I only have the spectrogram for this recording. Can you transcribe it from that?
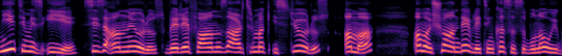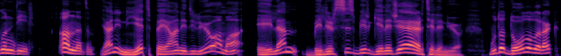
Niyetimiz iyi, sizi anlıyoruz ve refahınızı artırmak istiyoruz ama ama şu an devletin kasası buna uygun değil. Anladım. Yani niyet beyan ediliyor ama eylem belirsiz bir geleceğe erteleniyor. Bu da doğal olarak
